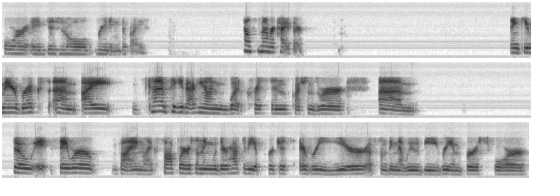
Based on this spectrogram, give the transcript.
for a digital reading device. Councilmember Keiser. Thank you, Mayor Brooks. Um, I kind of piggybacking on what Kristen's questions were. Um, so it, say we're buying like software or something, would there have to be a purchase every year of something that we would be reimbursed for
